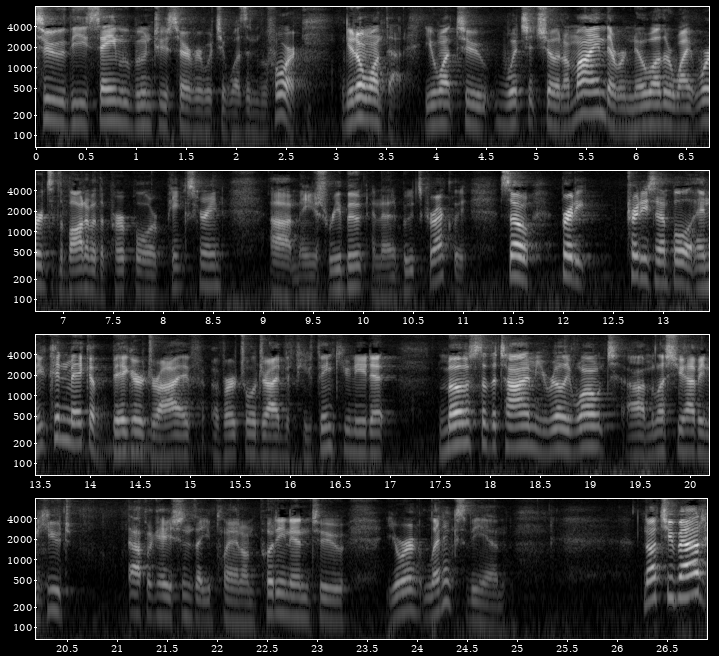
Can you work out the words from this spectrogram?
to the same Ubuntu server which it was in before. You don't want that. You want to, which it showed on mine, there were no other white words at the bottom of the purple or pink screen. Um, and you just reboot and then it boots correctly. So pretty pretty simple, and you can make a bigger drive, a virtual drive, if you think you need it. Most of the time, you really won't, um, unless you have any huge applications that you plan on putting into your Linux VM. Not too bad,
